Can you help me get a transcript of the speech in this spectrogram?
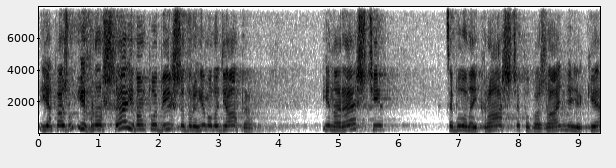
І я кажу, і грошей вам побільше, дорогі молодята. І нарешті це було найкраще побажання, яке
